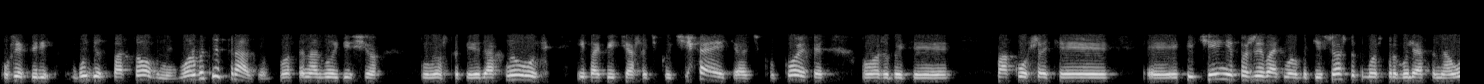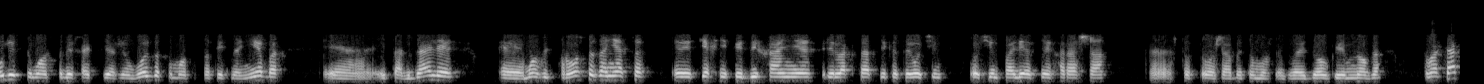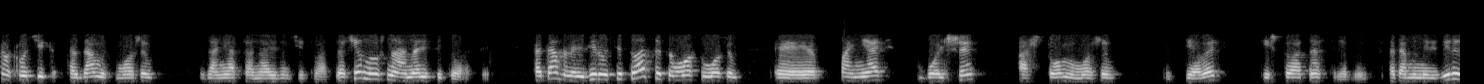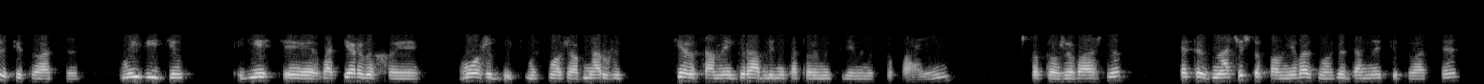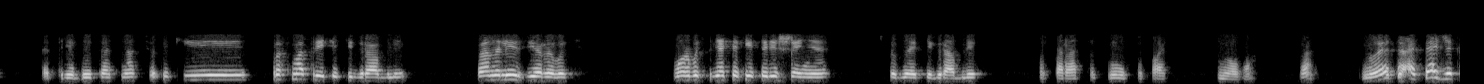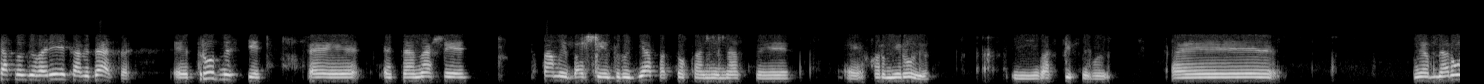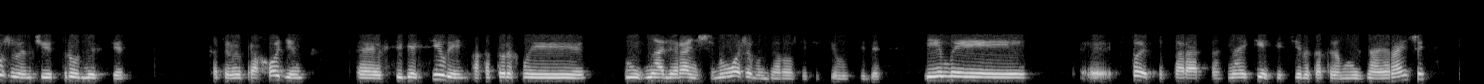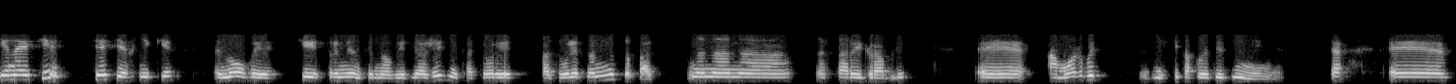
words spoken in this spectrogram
уже пере, будем способны, может быть, не сразу, просто надо будет еще немножко передохнуть и попить чашечку чая, чашечку кофе, может быть, э, покушать э, э, печенье, пожевать, может быть, еще что-то, может прогуляться на улице, может подышать свежим воздухом, может посмотреть на небо э, и так далее. Э, может быть, просто заняться э, техникой дыхания, релаксации, которая очень, очень полезная и хороша, э, что тоже об этом можно говорить долго и много. Во всяком случае, когда мы сможем заняться анализом ситуации. Зачем нужно анализ ситуации? Когда мы анализируем ситуацию, то мы можем э, понять больше, а что мы можем сделать и что от нас требуется. Когда мы анализируем ситуацию, мы видим, есть, э, во-первых, э, может быть, мы сможем обнаружить те же самые грабли, на которые мы все время наступаем, что тоже важно. Это значит, что вполне возможно данная ситуация требует от нас все-таки просмотреть эти грабли, проанализировать, может быть, принять какие-то решения, чтобы на эти грабли постараться не наступать снова. Да? Но это, опять же, как мы говорили когда-то, э, трудности э, это наши самые большие друзья, поскольку они нас э, э, формируют и воспитывают. Э, мы обнаруживаем через трудности, которые мы проходим, э, в себе силы, о которых мы не знали раньше. Мы можем обнаружить эти силы в себе. И мы стоит постараться найти эти силы, которые мы не знали раньше, и найти те техники новые, те инструменты новые для жизни, которые позволят нам наступать на, на, на, на старые грабли. Э, а может быть, внести какое-то изменение. Да? Э,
